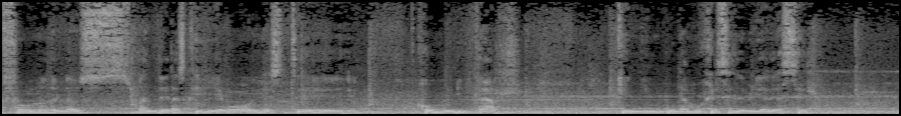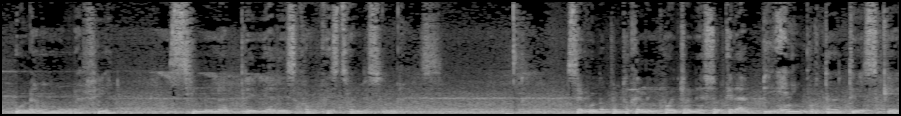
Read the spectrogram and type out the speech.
fue uno de las banderas que llevo en este comunicar que ninguna mujer se debería de hacer una mamografía sin una previa descongestión de sus mamas. Segundo punto que me encuentro en eso que era bien importante es que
